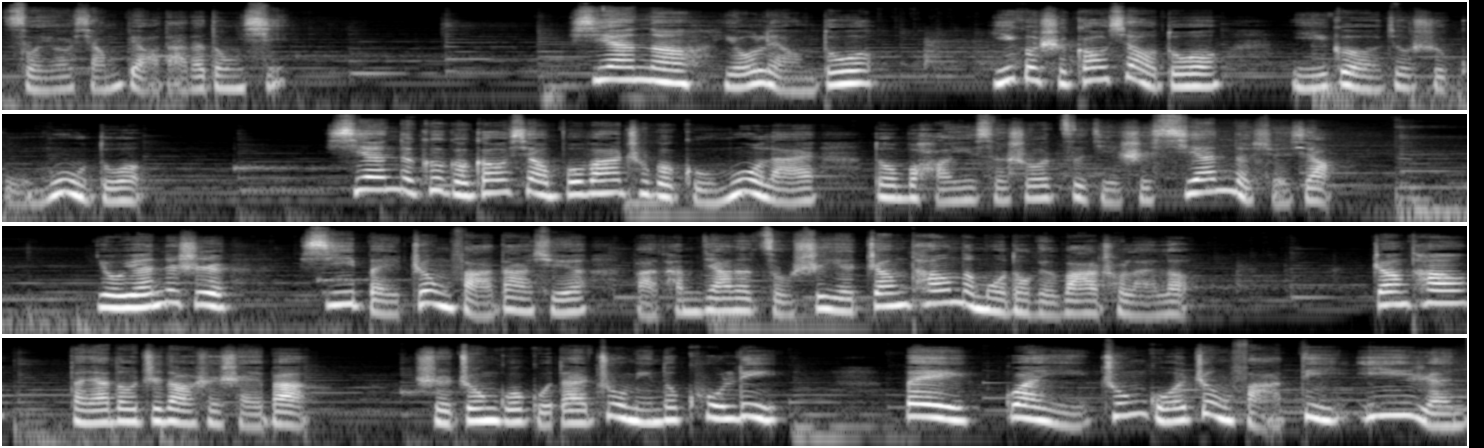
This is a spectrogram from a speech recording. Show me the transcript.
所要想表达的东西。西安呢有两多，一个是高校多，一个就是古墓多。西安的各个高校不挖出个古墓来，都不好意思说自己是西安的学校。有缘的是，西北政法大学把他们家的祖师爷张汤的墓都给挖出来了。张汤大家都知道是谁吧？是中国古代著名的酷吏，被冠以中国政法第一人。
